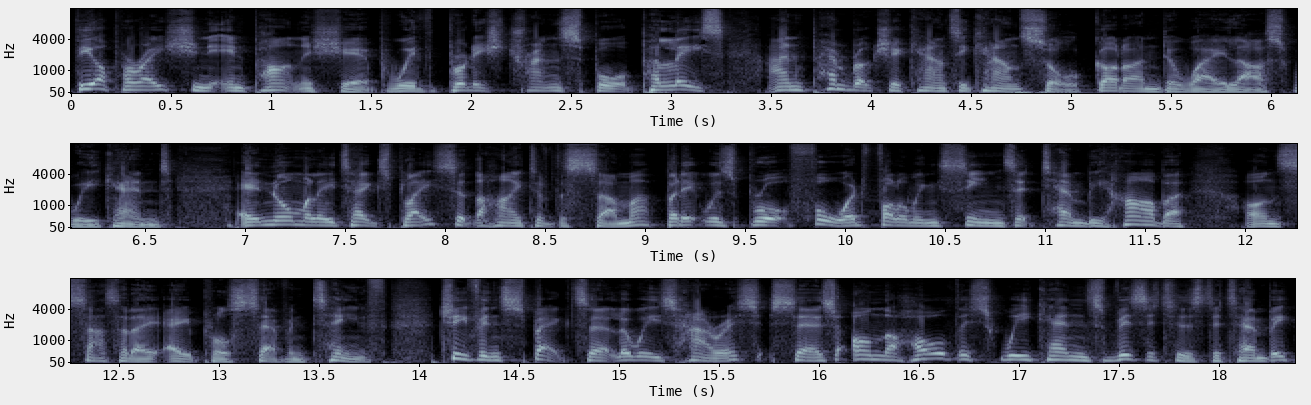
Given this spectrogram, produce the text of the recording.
The operation, in partnership with British Transport Police and Pembrokeshire County Council, got underway last weekend. It normally takes place at the height of the summer, but it was brought forward following scenes at Tenby Harbour on Saturday, April 17th. Chief Inspector Louise Harris says, on the whole, this weekend's visitors to Tenby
